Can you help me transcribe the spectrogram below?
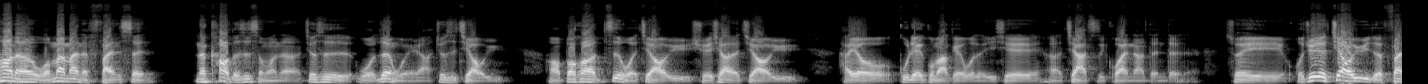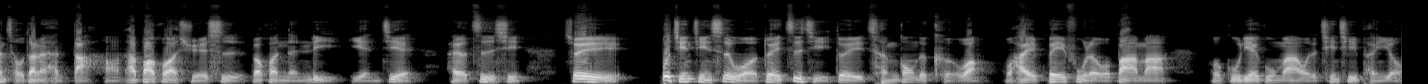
后呢，我慢慢的翻身。那靠的是什么呢？就是我认为啊，就是教育。哦，包括自我教育、学校的教育，还有姑爹姑妈给我的一些呃价值观啊等等。所以我觉得教育的范畴当然很大啊，它包括学识，包括能力、眼界，还有自信。所以不仅仅是我对自己对成功的渴望，我还背负了我爸妈、我姑爹姑妈、我的亲戚朋友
